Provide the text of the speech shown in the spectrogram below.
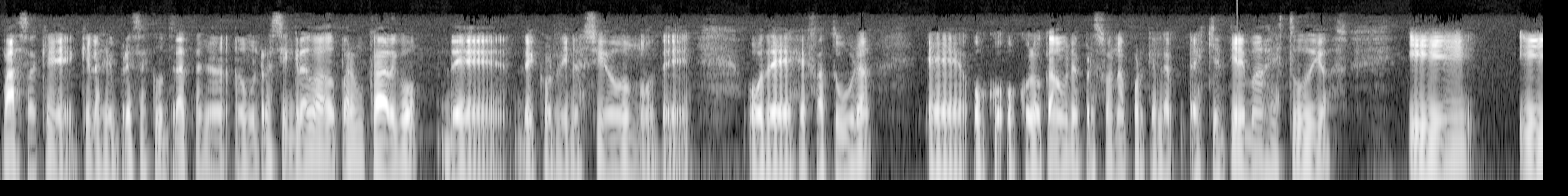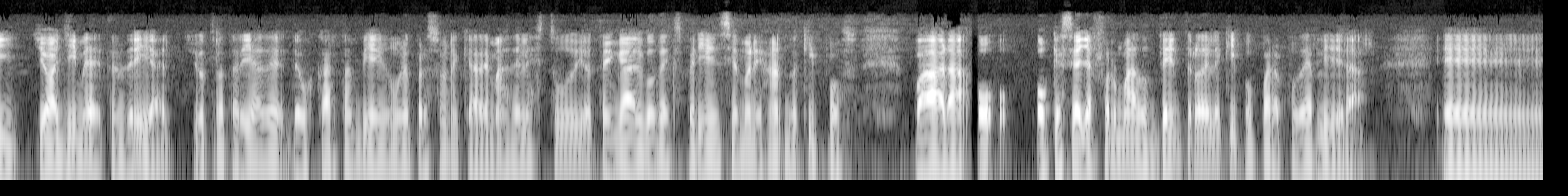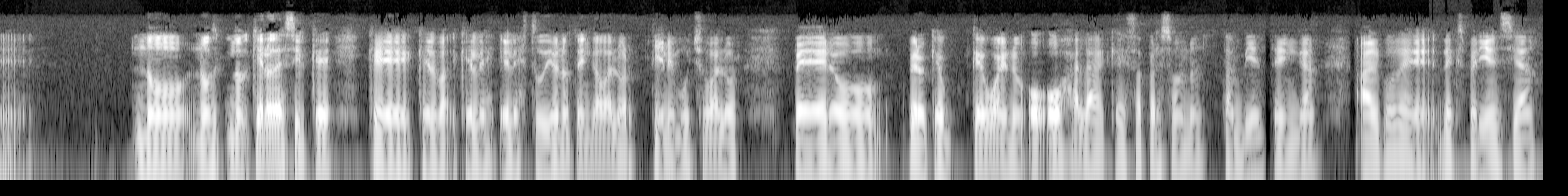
pasa que, las empresas contratan a, un recién graduado para un cargo de, coordinación o de, jefatura eh, o, colocan a una persona porque es, quien tiene más estudios y, yo allí me detendría. Yo trataría de, de, buscar también a una persona que además del estudio tenga algo de experiencia manejando equipos para o, que se haya formado dentro del equipo para poder liderar. Eh, no, no, no, quiero decir que, que, el, estudio no tenga valor, tiene mucho valor, pero, pero qué, bueno, o ojalá que esa persona también tenga algo de, experiencia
